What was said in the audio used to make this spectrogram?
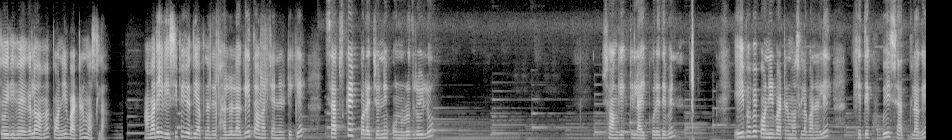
তৈরি হয়ে গেল আমার পনির বাটার মশলা। আমার এই রেসিপি যদি আপনাদের ভালো লাগে, তো আমার চ্যানেলটিকে সাবস্ক্রাইব করার জন্য অনুরোধ রইল। সঙ্গে একটি লাইক করে দেবেন। এইভাবে পনির বাটার মশলা বানালে খেতে খুবই স্বাদ লাগে।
